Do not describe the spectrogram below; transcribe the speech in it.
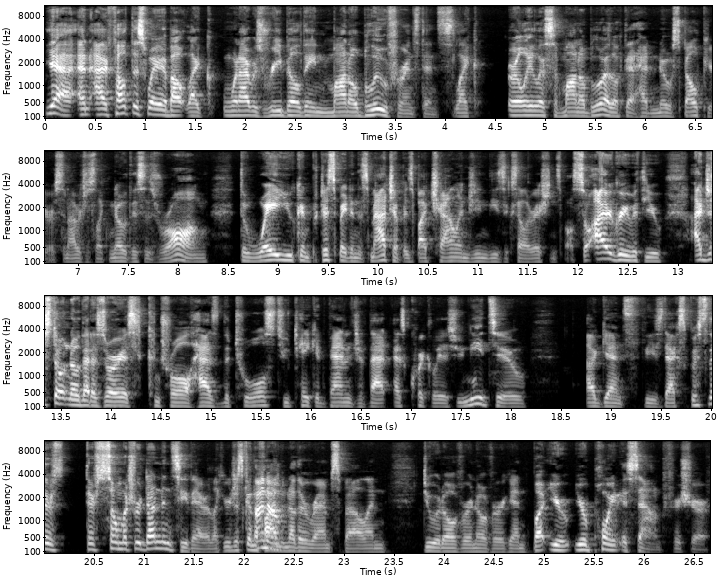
Yeah, and I felt this way about like when I was rebuilding Mono Blue, for instance. Like early lists of Mono Blue I looked at had no spell pierce, and I was just like, no, this is wrong. The way you can participate in this matchup is by challenging these acceleration spells. So I agree with you. I just don't know that Azorius Control has the tools to take advantage of that as quickly as you need to against these decks because there's there's so much redundancy there. Like you're just going to find another ramp spell and do it over and over again. But your your point is sound for sure.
